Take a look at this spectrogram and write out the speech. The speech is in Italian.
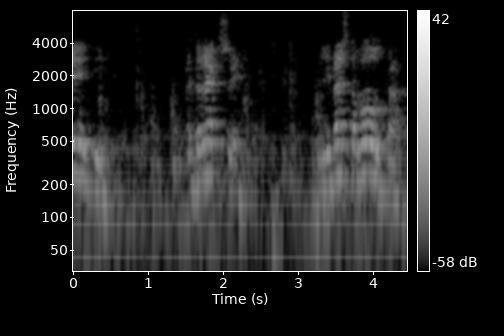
Attenti al direct il livello stavolta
